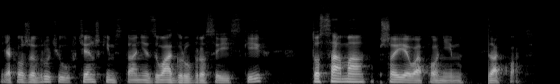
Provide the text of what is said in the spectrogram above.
jako że wrócił w ciężkim stanie z łagrów rosyjskich, to sama przejęła po nim zakład.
